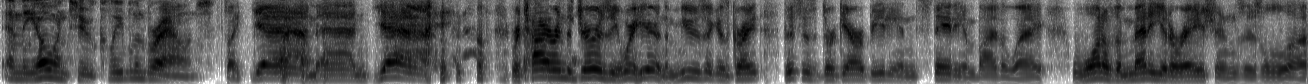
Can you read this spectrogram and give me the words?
and the 0 2 Cleveland Browns. It's like, yeah, man, yeah. Retiring the jersey. We're here, and the music is great. This is Dergarabedian Stadium, by the way. One of the many iterations. There's a little uh,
